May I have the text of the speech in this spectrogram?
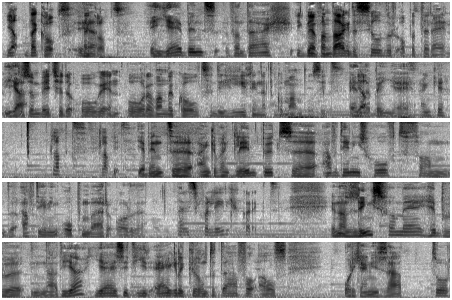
Ja, dat klopt. Dat klopt. En jij bent vandaag... Ik ben vandaag de silver op het terrein. Ja. Dus een beetje de ogen en oren van de gold die hier in het commando zit. En ja. dat ben jij, Anke? Klopt, klopt. Jij bent uh, Anke van Kleemput, uh, afdelingshoofd van de afdeling Openbare Orde. Dat is volledig correct. En dan links van mij hebben we Nadia. Jij zit hier eigenlijk rond de tafel als organisator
